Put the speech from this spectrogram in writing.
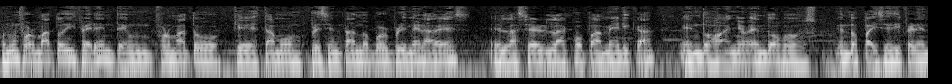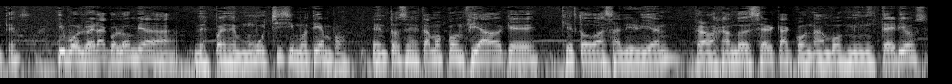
con un formato diferente, un formato que estamos presentando por primera vez, el hacer la Copa América en dos años, en dos, en dos países diferentes, y volver a Colombia después de muchísimo tiempo. Entonces estamos confiados que, que todo va a salir bien, trabajando de cerca con ambos ministerios,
